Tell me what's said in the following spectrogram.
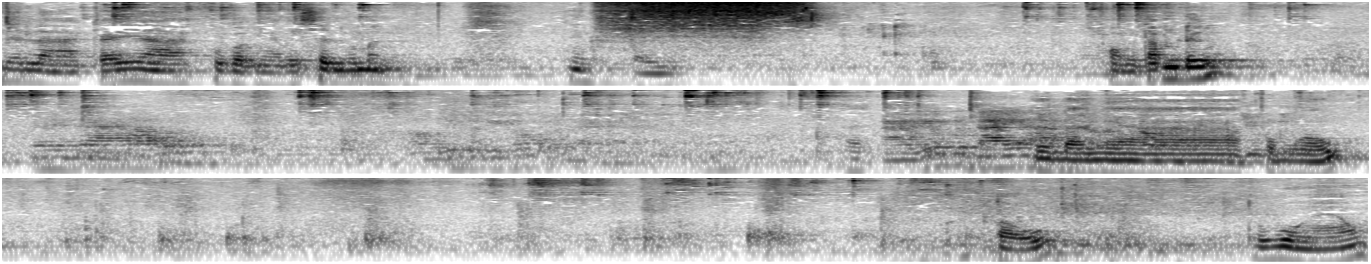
đây là cái uh, khu vực nhà vệ sinh của mình. Phòng tắm đứng. Đây là nhà phòng ngủ. Tủ. Tủ quần áo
